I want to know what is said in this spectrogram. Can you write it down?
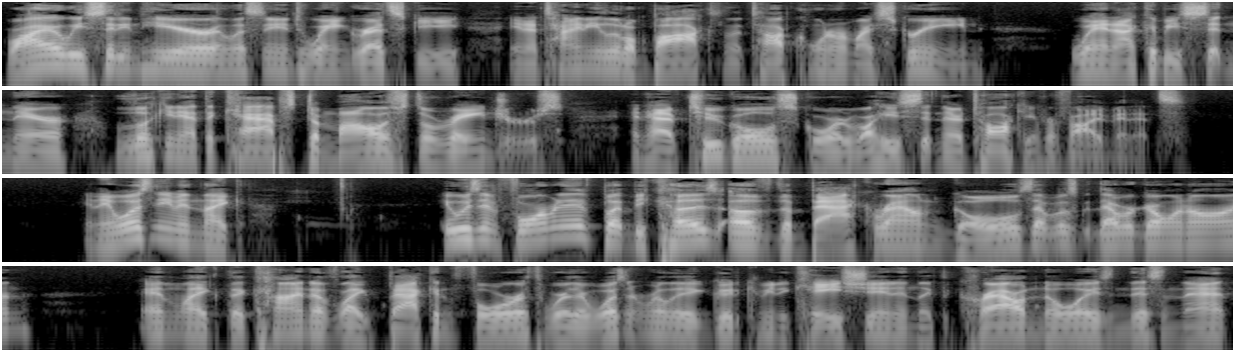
Why are we sitting here and listening to Wayne Gretzky in a tiny little box in the top corner of my screen when I could be sitting there looking at the Caps demolish the Rangers and have two goals scored while he's sitting there talking for five minutes? And it wasn't even like it was informative, but because of the background goals that was that were going on and like the kind of like back and forth where there wasn't really a good communication and like the crowd noise and this and that,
